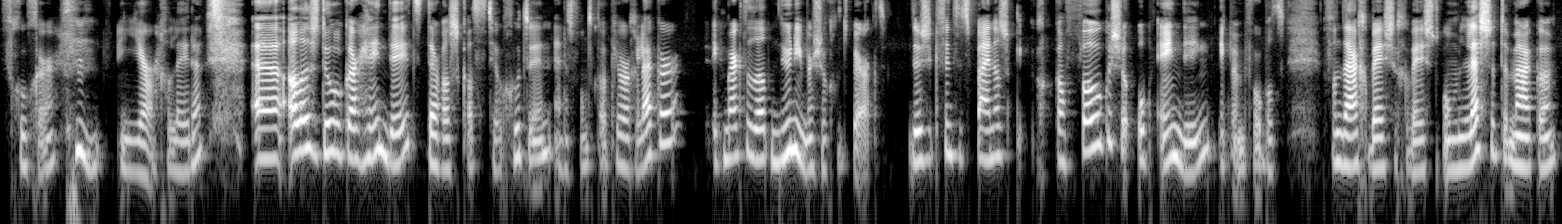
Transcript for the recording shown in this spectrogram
vroeger, een jaar geleden, uh, alles door elkaar heen deed. Daar was ik altijd heel goed in en dat vond ik ook heel erg lekker. Ik merk dat dat nu niet meer zo goed werkt. Dus ik vind het fijn als ik kan focussen op één ding. Ik ben bijvoorbeeld vandaag bezig geweest om lessen te maken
